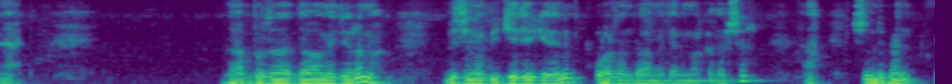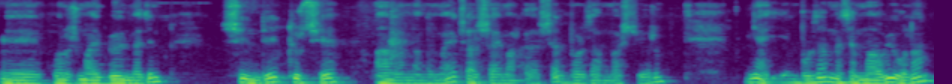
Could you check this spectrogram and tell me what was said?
Evet. Daha burada da devam ediyor ama biz yine bir geriye gelelim. Oradan devam edelim arkadaşlar. Heh, şimdi ben e, konuşmayı bölmedim. Şimdi Türkçe anlamlandırmaya çalışayım arkadaşlar. Buradan başlıyorum. Yani burada mesela mavi olan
